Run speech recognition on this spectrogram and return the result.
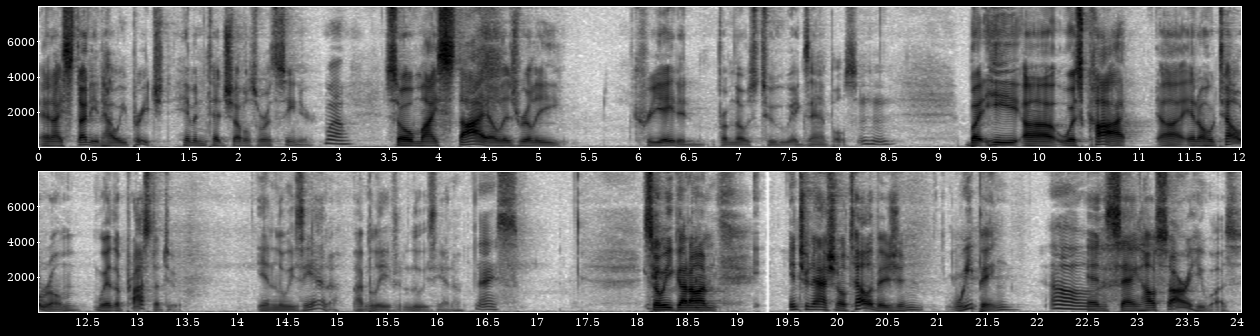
and I studied how he preached, him and Ted Shuttlesworth Sr. wow. So my style is really created from those two examples. Mm-hmm. But he uh, was caught uh, in a hotel room with a prostitute in Louisiana, I believe, in Louisiana. Nice. So he got on international television weeping Oh. and saying how sorry he was.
